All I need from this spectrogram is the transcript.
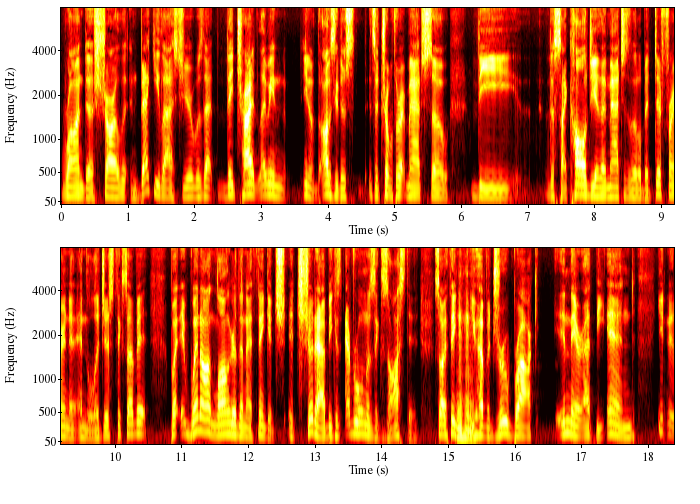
Ronda, Charlotte, and Becky last year was that they tried. I mean, you know, obviously there's it's a triple threat match, so the the psychology of the match is a little bit different and, and the logistics of it. But it went on longer than I think it sh- it should have because everyone was exhausted. So I think Mhm. you have a Drew Brock in there at the end. You know,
